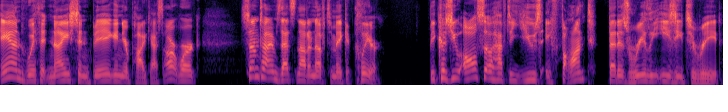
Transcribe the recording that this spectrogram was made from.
and with it nice and big in your podcast artwork, sometimes that's not enough to make it clear because you also have to use a font that is really easy to read.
